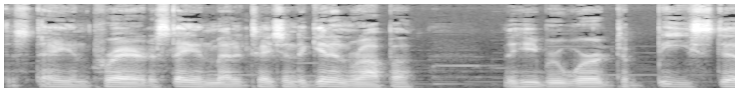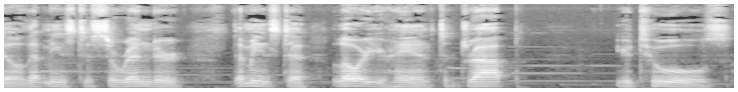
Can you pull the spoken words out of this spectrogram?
to stay in prayer, to stay in meditation, to get in Rapha, the Hebrew word to be still. That means to surrender. That means to lower your hands, to drop your tools,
